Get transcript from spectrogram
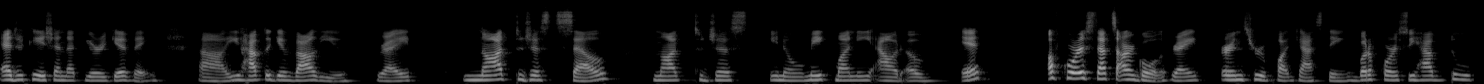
education that you're giving. Uh, you have to give value right? Not to just sell not to just, you know, make money out of it. Of course, that's our goal, right? Earn through podcasting. But of course, we have to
